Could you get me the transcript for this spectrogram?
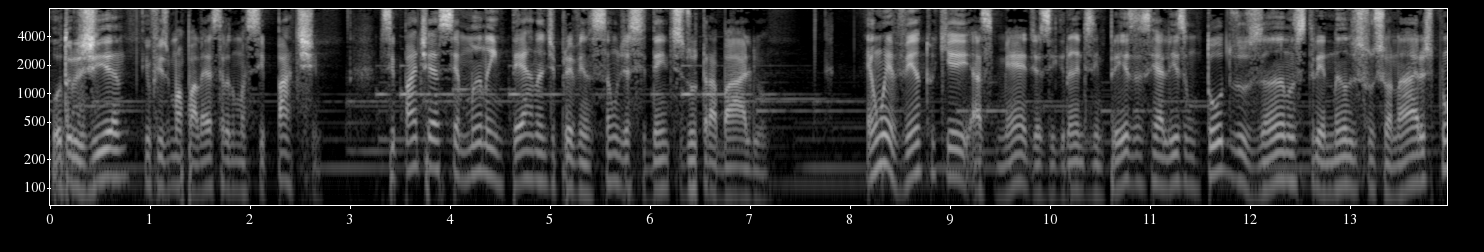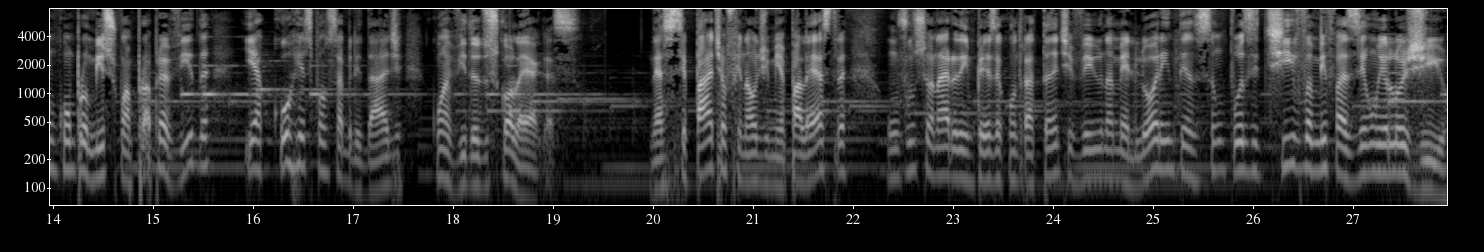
Outro dia eu fiz uma palestra numa CIPAT. CIPAT é a Semana Interna de Prevenção de Acidentes do Trabalho, é um evento que as médias e grandes empresas realizam todos os anos, treinando os funcionários para um compromisso com a própria vida e a corresponsabilidade com a vida dos colegas. Nessa CEPAT, ao final de minha palestra, um funcionário da empresa contratante veio na melhor intenção positiva me fazer um elogio,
